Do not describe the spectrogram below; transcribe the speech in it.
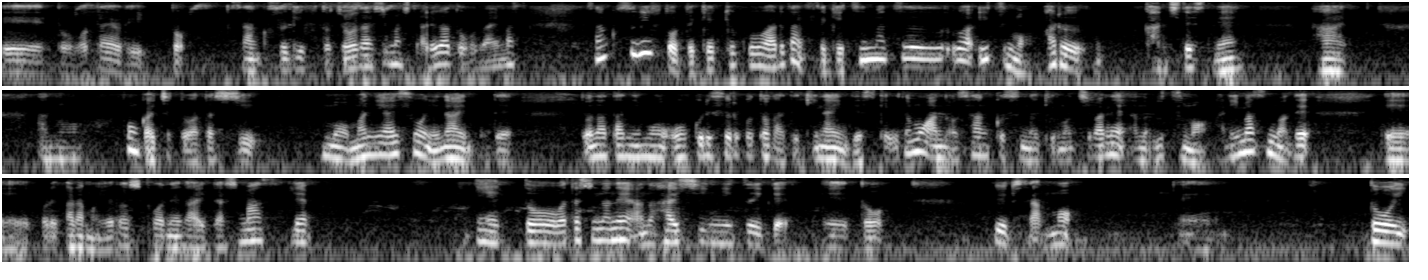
えっ、ー、と、お便りとサンクスギフト頂戴しましてありがとうございます。サンクスギフトって結局あれなんですね、月末はいつもある感じですね。はい。あの、今回ちょっと私、もう間に合いそうにないので、どなたにもお送りすることができないんですけれども、あの、サンクスの気持ちはね、あの、いつもありますので、えー、これからもよろしくお願いいたします。で、えー、っと、私のね、あの、配信について、えー、っと、冬木さんも、えー、同意、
